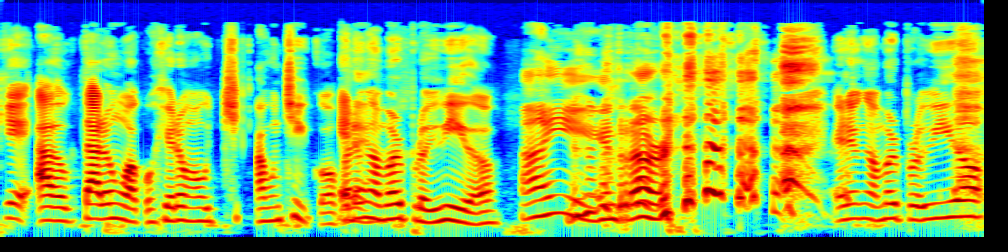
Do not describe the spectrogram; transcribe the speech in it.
que adoptaron o acogieron a un, a un chico. Era un amor prohibido. Ay, raro. era un amor prohibido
